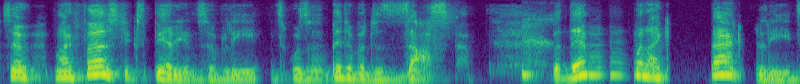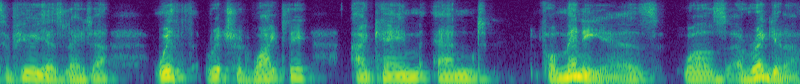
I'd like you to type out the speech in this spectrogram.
So my first experience of Leeds was a bit of a disaster. But then when I came back to Leeds a few years later with Richard Whiteley, I came and for many years was a regular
